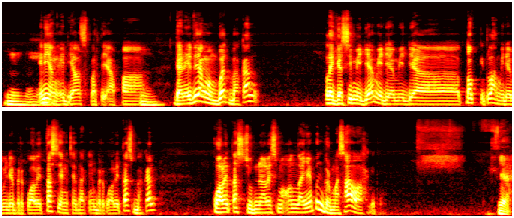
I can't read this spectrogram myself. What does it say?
Mhm. Ini yang ideal seperti apa Hmm. dan itu yang membuat bahkan legacy media, media-media top itulah media-media berkualitas yang cetaknya berkualitas bahkan kualitas jurnalisme online-nya pun bermasalah gitu. Ya,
